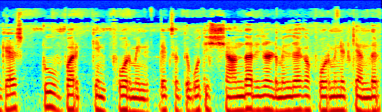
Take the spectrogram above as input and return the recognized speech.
Gas to work in four minute. देख सकते हो, बहुत ही शानदार रिज़ल्ट मिल जाएगा फोर मिनट के अंदर।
